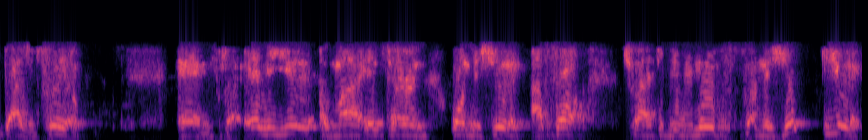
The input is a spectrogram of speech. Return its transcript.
2012. And for every year of my intern on this unit, I fought trying to be removed from this unit.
